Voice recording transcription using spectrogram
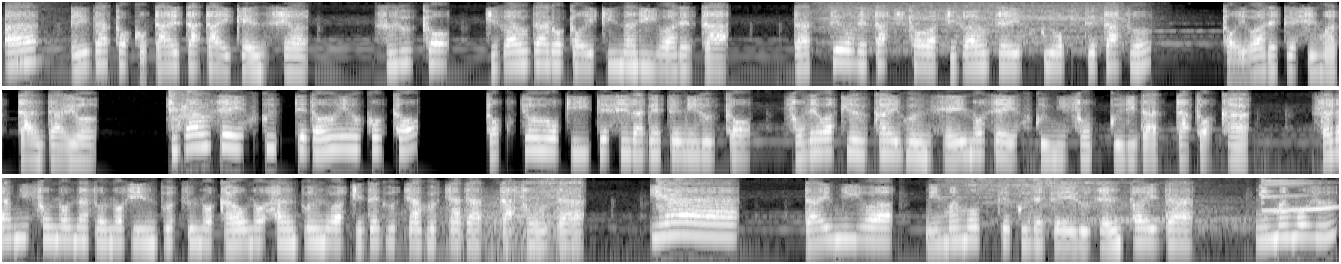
あ、A だと答えた体験者。すると、違うだろといきなり言われた。だって俺たちとは違う制服を着てたぞ。と言われてしまったんだよ。違う制服ってどういうこと？特徴を聞いて調べてみると、それは旧海軍兵の制服にそっくりだったとか。さらにその謎の人物の顔の半分は血でぐちゃぐちゃだったそうだ。いやー。第2位は、見守ってくれている先輩だ。見守る？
